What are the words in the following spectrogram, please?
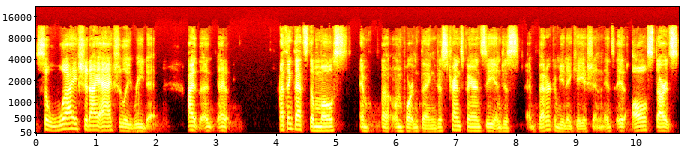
So why should I actually read it? I I, I think that's the most uh, important thing. Just transparency and just better communication. It's it all starts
